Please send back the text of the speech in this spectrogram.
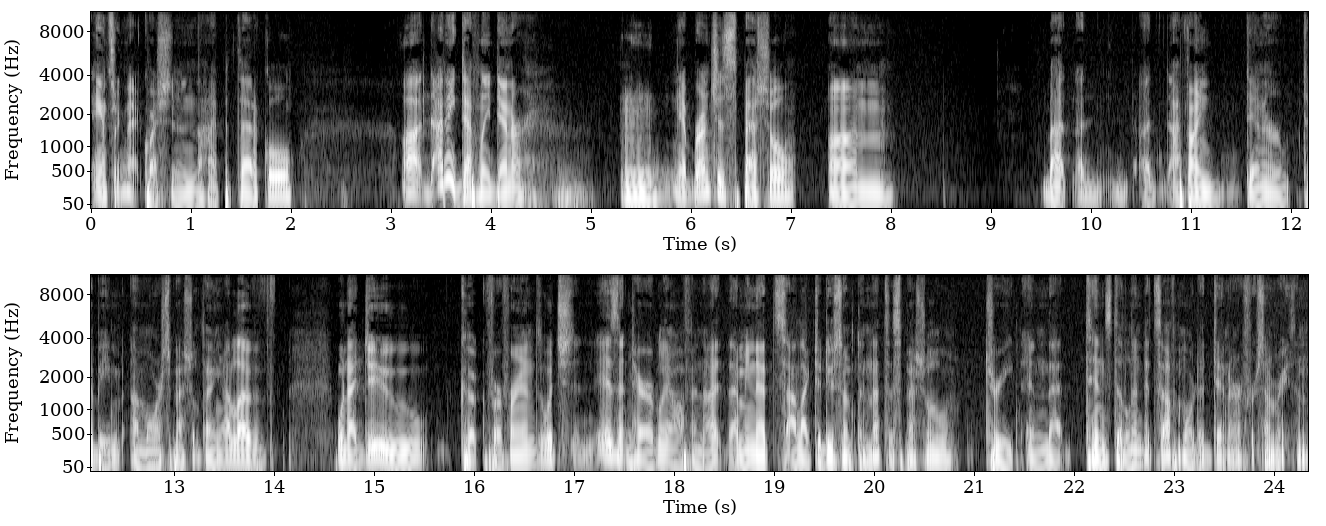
answering that question in the hypothetical, uh, I think definitely dinner. Mm-hmm. Yeah, brunch is special, um, but I, I, I find dinner to be a more special thing. I love when I do cook for friends, which isn't terribly often. I, I mean, that's I like to do something that's a special treat, and that tends to lend itself more to dinner for some reason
